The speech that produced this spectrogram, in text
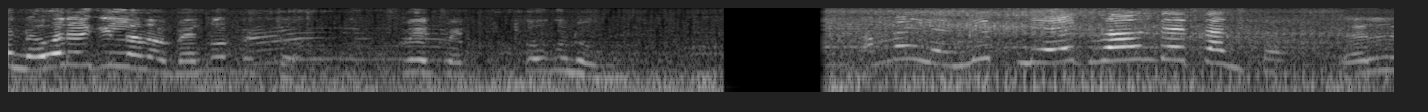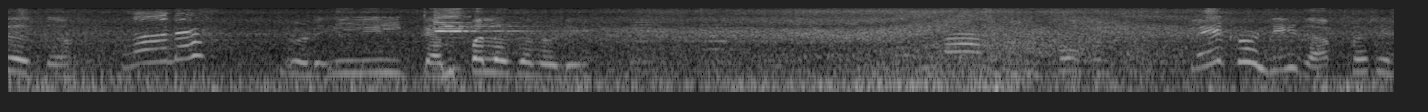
ಒನ್ ಅವರ್ ಆಗಿಲ್ಲ ನಾವು ಬೆಂಗಳೂರು ಬಿಟ್ಟು. ವೇಟ್ ವೇಟ್ ಹೋಗುನ್ ಹೋಗು ಎಲ್ಲಿದ್ದು ನೋಡಿ. ಇಲ್ಲಿ ಇಲ್ಲಿ ಟೆಂಪಲ್ ಅದ ನೋಡಿ. ಪ್ಲೇ ಗ್ರೌಂಡ್ ಈಗ ಬರ್ರಿ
